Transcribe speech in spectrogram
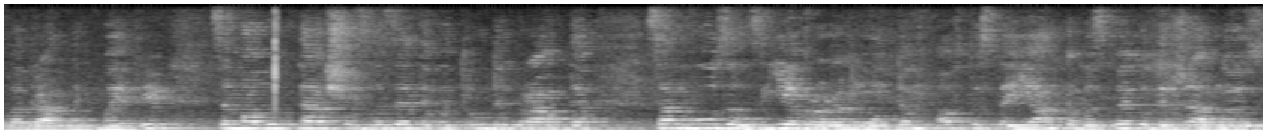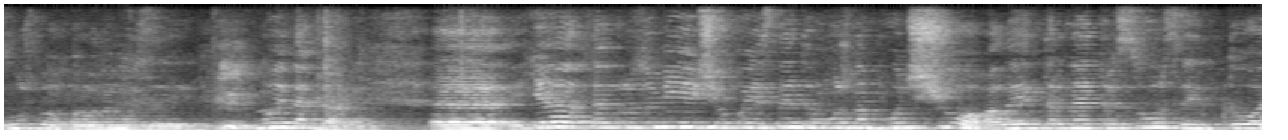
квадратних метрів. Це, мабуть, та, що з газетами Труди Правда, санвузол з євроремонтом, автостоянка, безпеку Державної служби охорони музею, ну і так далі. Е, Я так розумію, що пояснити можна будь-що, але інтернет-ресурси то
